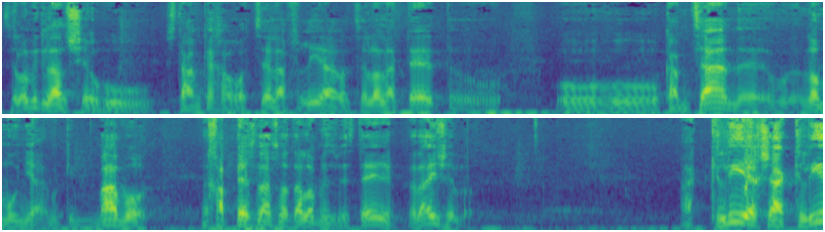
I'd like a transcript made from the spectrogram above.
זה לא בגלל שהוא סתם ככה רוצה להפריע, רוצה לא לתת, הוא, הוא, הוא, הוא קמצן, הוא לא מעוניין, מה עבוד? מחפש לעשות הלומס וסתירים? ודאי שלא. הכלי, איך שהכלי,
